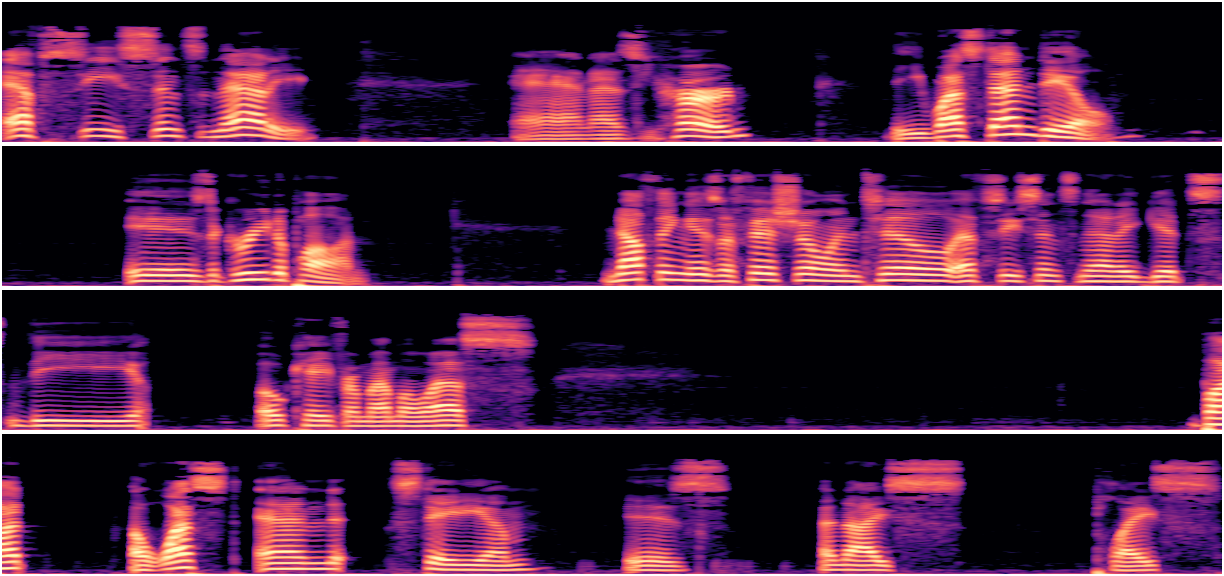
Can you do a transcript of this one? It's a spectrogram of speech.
FC Cincinnati. And as you heard, the West End deal is agreed upon. Nothing is official until FC Cincinnati gets the okay from MLS. But a West End stadium is a nice place.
